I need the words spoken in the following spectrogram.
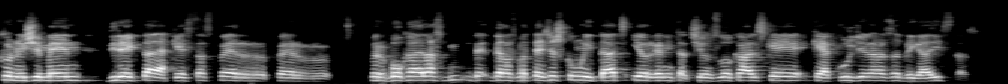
coneixement directe d'aquestes per, per, per boca de les, de, de les mateixes comunitats i organitzacions locals que, que acullen a les brigadistes.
